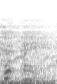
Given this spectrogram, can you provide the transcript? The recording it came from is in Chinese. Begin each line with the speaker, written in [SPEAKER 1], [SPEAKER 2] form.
[SPEAKER 1] 哎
